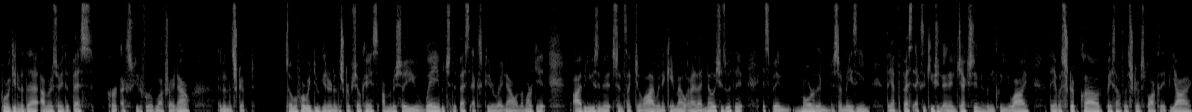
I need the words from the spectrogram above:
Before we get into that, I'm going to show you the best current executor for Roblox right now, and then the script. So before we do get into the script showcase, I'm going to show you Wave, which is the best executor right now on the market. I've been using it since like July when it came out, and I've had no issues with it. It's been more than just amazing. They have the best execution and injection, really clean UI. They have a script cloud based off the ScriptBlox API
